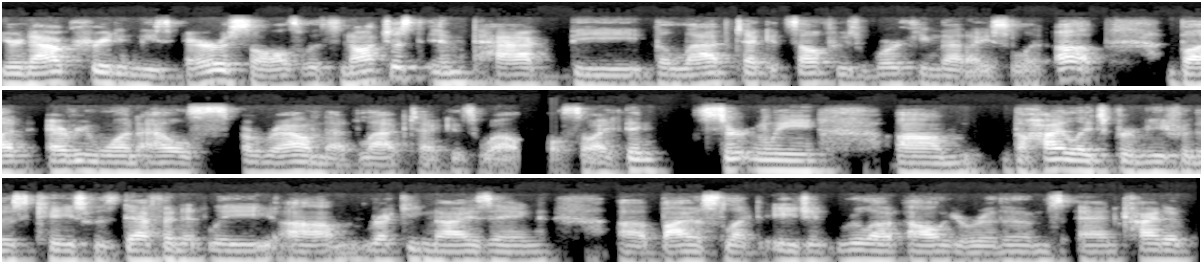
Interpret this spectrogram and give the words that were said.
you're now creating these aerosols, which not just impact the the lab tech itself who's working that isolate up, but everyone else around that lab tech as well. So I think certainly um, the highlights for me for this case was definitely um, recognizing uh, bioselect agent rule out algorithms and kind of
